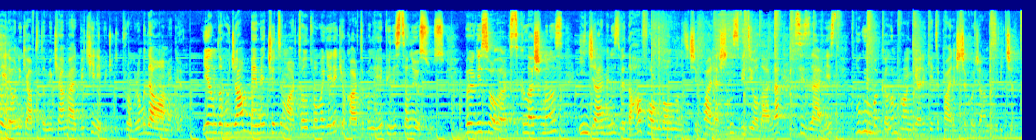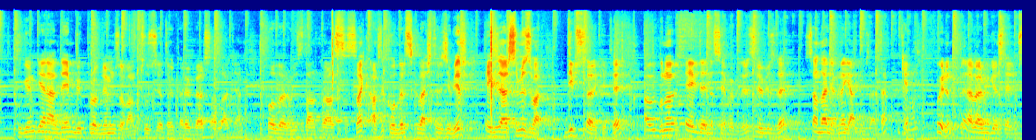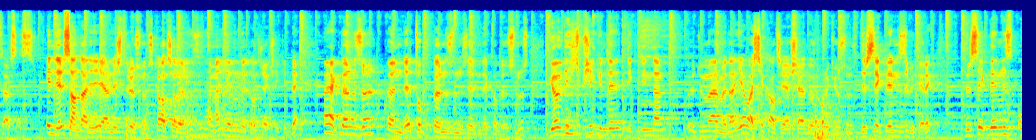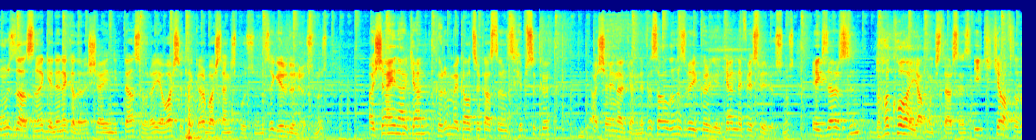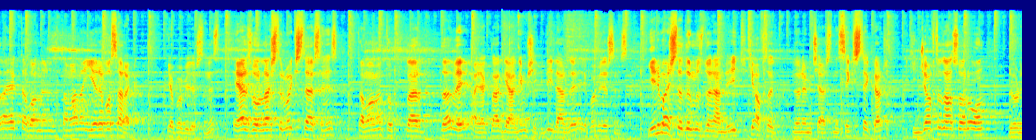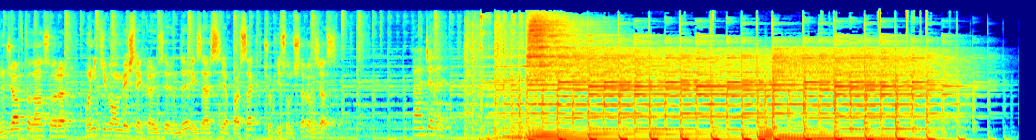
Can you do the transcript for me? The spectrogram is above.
Ayşe ile 12 haftada mükemmel bikini vücudu programı devam ediyor. Yanımda hocam Mehmet Çetin var. Tanıtmama gerek yok artık onu hepiniz tanıyorsunuz. Bölgesel olarak sıkılaşmanız, incelmeniz ve daha formda olmanız için paylaştığınız videolarla sizlerleyiz. Bugün bakalım hangi hareketi paylaşacak hocam bizim için. Bugün genelde en büyük problemimiz olan tuz ya da karabiber sallarken kollarımızdan rahatsızsak artık kolları sıkılaştırıcı bir egzersizimiz var. Dips hareketi. Abi bunu evde nasıl yapabiliriz ve biz de sandalye önüne geldim zaten. Okey. Buyurun beraber bir gösterelim isterseniz. Elleri sandalyeye yerleştiriyorsunuz. Kalçalarınızın hemen yanında kalacak şekilde. Ayaklarınız ön- önde, topuklarınızın üzerinde kalıyorsunuz. Gövde hiçbir şekilde dikliğinden ödün vermeden yavaşça kalçayı aşağı doğru bırakıyorsunuz. Dirseklerinizi bükerek. Dirsekleriniz omuz hizasına gelene kadar aşağı indikten sonra yavaşça tekrar başlangıç pozisyonunuza geri dönüyorsunuz. Aşağı inerken karın ve kalça kaslarınız hep sıkı. Aşağı inerken nefes aldınız ve yukarı gelirken nefes veriyorsunuz. Egzersizin daha kolay yapmak isterseniz ilk iki haftada ayak tabanlarınızı tamamen yere basarak yapabilirsiniz. Eğer zorlaştırmak isterseniz tamamen topuklarda ve ayaklar gergin bir şekilde ileride yapabilirsiniz. Yeni başladığımız dönemde ilk iki hafta dönem içerisinde 8 tekrar, ikinci haftadan sonra 10, dördüncü haftadan sonra 12 ve 15 tekrar üzerinde egzersiz yaparsak çok iyi sonuçlar alacağız. Bence de.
